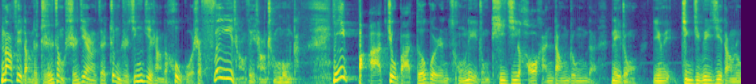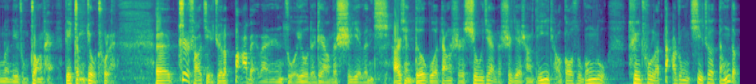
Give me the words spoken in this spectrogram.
纳粹党的执政实际上在政治经济上的后果是非常非常成功的，一把就把德国人从那种提饥豪寒当中的那种因为经济危机当中的那种状态给拯救出来，呃，至少解决了八百万人左右的这样的失业问题，而且德国当时修建了世界上第一条高速公路，推出了大众汽车等等，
